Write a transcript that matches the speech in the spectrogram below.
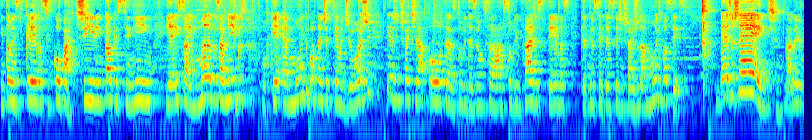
Então inscrevam-se, compartilhem, toque o sininho e é isso aí, manda para os amigos, porque é muito importante esse tema de hoje e a gente vai tirar outras dúvidas, vamos falar sobre vários temas que eu tenho certeza que a gente vai ajudar muito vocês. Beijo, gente! Valeu!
